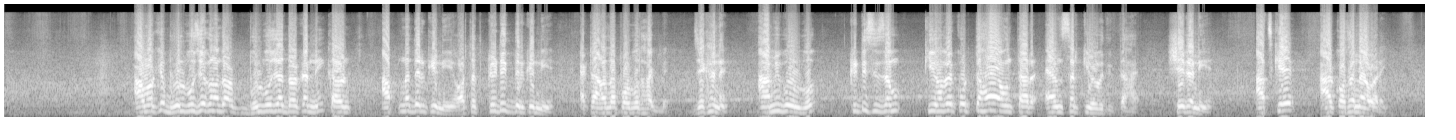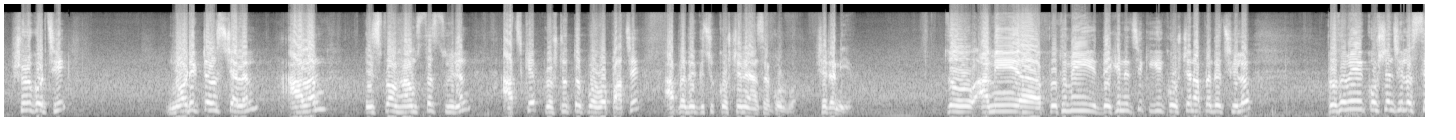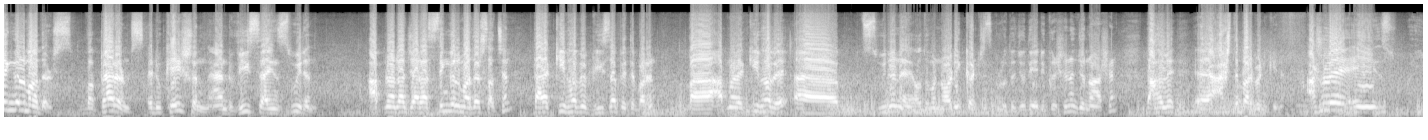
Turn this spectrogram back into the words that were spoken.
আমাকে ভুল বুঝে কোনো ভুল বোঝার দরকার নেই, কারণ আপনাদেরকে নিয়ে, অর্থাৎ ক্রিটিকদেরকে নিয়ে একটা আলাদা পর্ব থাকবে, যেখানে আমি বলব ক্রিটিসিজম কীভাবে করতে হয় এবং তার অ্যান্সার কীভাবে দিতে হয়, সেটা নিয়ে। আজকে আর কথা না বাড়াই। শুরু করছি Nordic terms channel Alan is from hamster Sweden. আজকে প্রশ্নোত্তর পর্ব পাঁচে আপনাদের কিছু কোশ্চেনের অ্যান্সার করব, সেটা নিয়ে। তো আমি প্রথমেই দেখে নিচ্ছি কী কী কোশ্চেন আপনাদের ছিল। প্রথমে কোশ্চেন ছিল সিঙ্গেল মাদার্স বা parents education and visa in Sweden আপনারা যারা সিঙ্গেল মাদার্স আছেন, তারা কীভাবে ভিসা পেতে পারেন বা আপনারা কীভাবে সুইডেনে অথবা নর্ডিক কান্ট্রিজগুলোতে যদি এডুকেশনের জন্য আসেন, তাহলে আসতে পারবেন কিনা? আসলে এই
